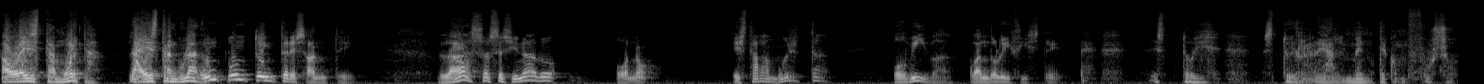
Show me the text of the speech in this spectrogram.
Ahora está muerta. La he estrangulado. Un punto interesante. ¿La has asesinado o no? ¿Estaba muerta o viva cuando lo hiciste? Estoy. estoy realmente confuso.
